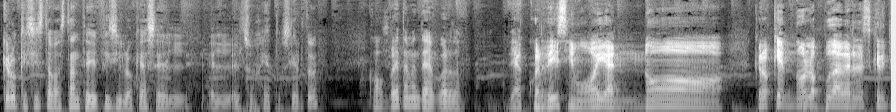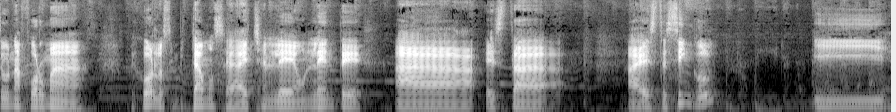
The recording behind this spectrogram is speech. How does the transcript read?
creo que sí está bastante difícil lo que hace el, el- el sujeto, ¿cierto? Completamente de acuerdo. De acuerdísimo. Oigan, no. Creo que no lo pude haber descrito de una forma mejor. Los invitamos a échenle un lente a esta. a este single. Y.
